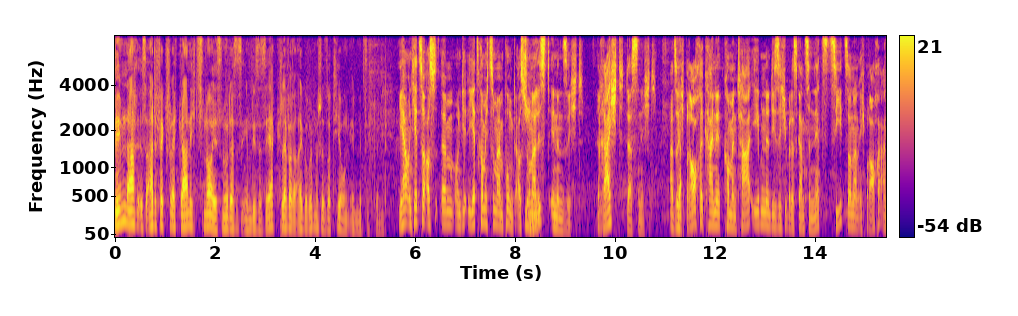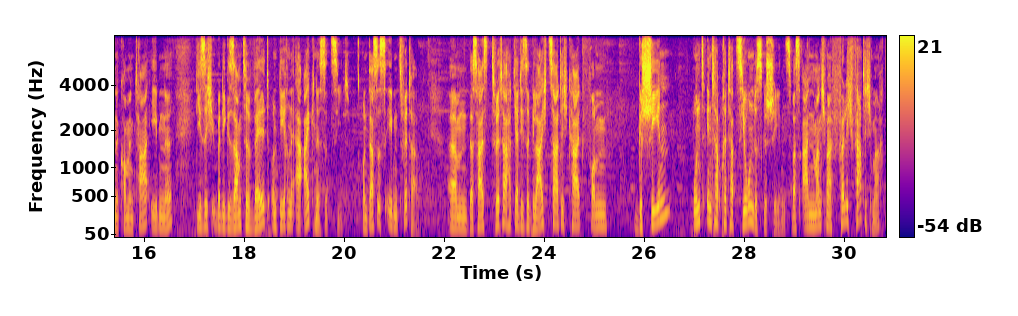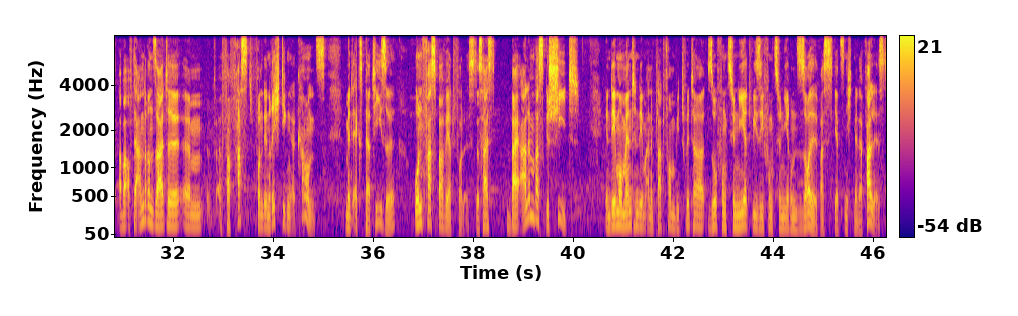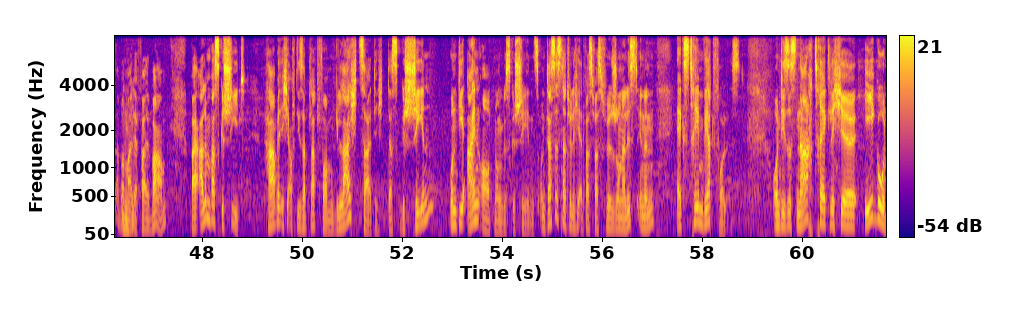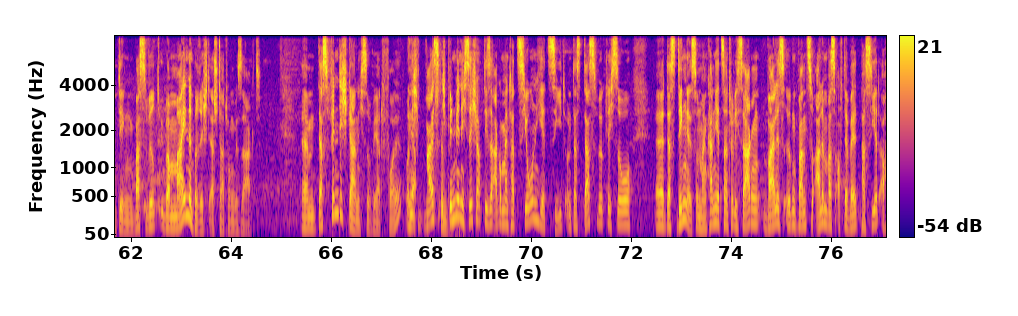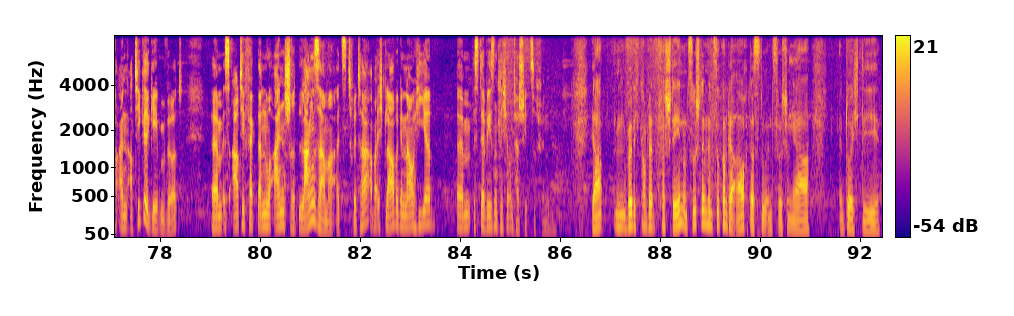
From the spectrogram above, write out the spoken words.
demnach ist Artifact vielleicht gar nichts Neues, nur dass es eben diese sehr clevere algorithmische Sortierung eben mit sich bringt. Ja, und jetzt so aus, ähm, und jetzt komme ich zu meinem Punkt. Aus mhm. JournalistInnen-Sicht reicht das nicht. Also ja. ich brauche keine Kommentarebene, die sich über das ganze Netz zieht, sondern ich brauche eine Kommentarebene, die sich über die gesamte Welt und deren Ereignisse zieht. Und das ist eben Twitter. Ähm, das heißt, Twitter hat ja diese Gleichzeitigkeit von Geschehen und Interpretation des Geschehens, was einen manchmal völlig fertig macht, aber auf der anderen Seite ähm, verfasst von den richtigen Accounts mit Expertise unfassbar wertvoll ist. Das heißt, bei allem, was geschieht, in dem Moment, in dem eine Plattform wie Twitter so funktioniert, wie sie funktionieren soll, was jetzt nicht mehr der Fall ist, aber mhm. mal der Fall war, bei allem, was geschieht, habe ich auf dieser Plattform gleichzeitig das Geschehen und die Einordnung des Geschehens. Und das ist natürlich etwas, was für JournalistInnen extrem wertvoll ist. Und dieses nachträgliche Ego-Ding, was wird über meine Berichterstattung gesagt, ähm, das finde ich gar nicht so wertvoll. Und ja, ich weiß, stimmt. ich bin mir nicht sicher, ob diese Argumentation hier zieht und dass das wirklich so äh, das Ding ist. Und man kann jetzt natürlich sagen, weil es irgendwann zu allem, was auf der Welt passiert, auch einen Artikel geben wird, ähm, ist Artifact dann nur einen Schritt langsamer als Twitter. Aber ich glaube, genau hier ähm, ist der wesentliche Unterschied zu finden. Ja, würde ich komplett verstehen und zustimmen. Hinzu kommt ja auch, dass du inzwischen ja durch die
